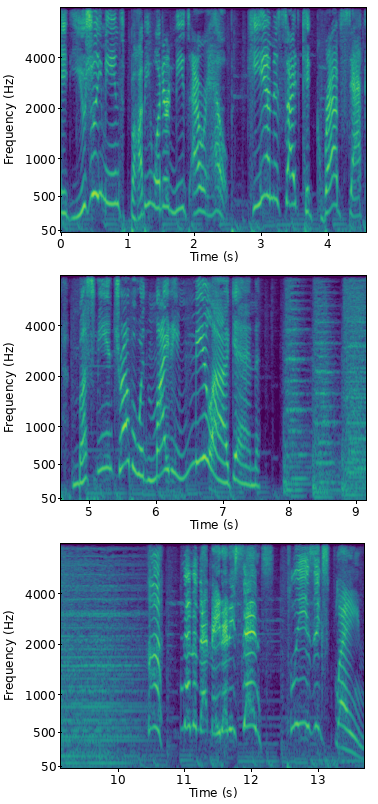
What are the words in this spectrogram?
It usually means Bobby Wonder needs our help. He and his sidekick Grabstack must be in trouble with Mighty Mila again. Please explain.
